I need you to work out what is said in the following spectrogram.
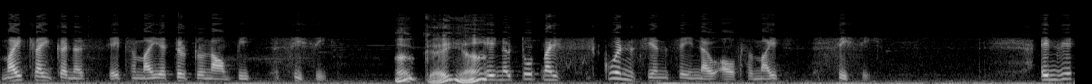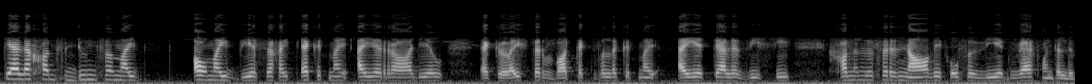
my kleinkinders het vir my 'n troetelnaampie Sissi. OK, ja. En nou tot my skoonseun sê nou al vir my Sissi. En weet jy hulle gaan doen vir my al my besigheid. Ek het my eie radio. Ek luister wat ek wil. Ek het my eie televisie. Gaan hulle vir 'n naweek of 'n week weg want hulle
